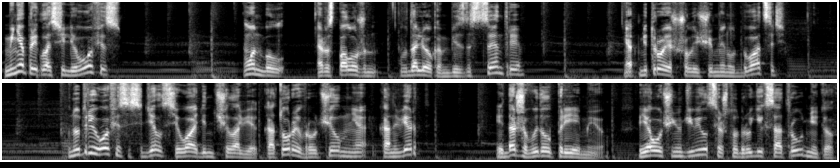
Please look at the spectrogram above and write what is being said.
Меня пригласили в офис. Он был расположен в далеком бизнес-центре. От метро я шел еще минут 20. Внутри офиса сидел всего один человек, который вручил мне конверт и даже выдал премию. Я очень удивился, что других сотрудников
